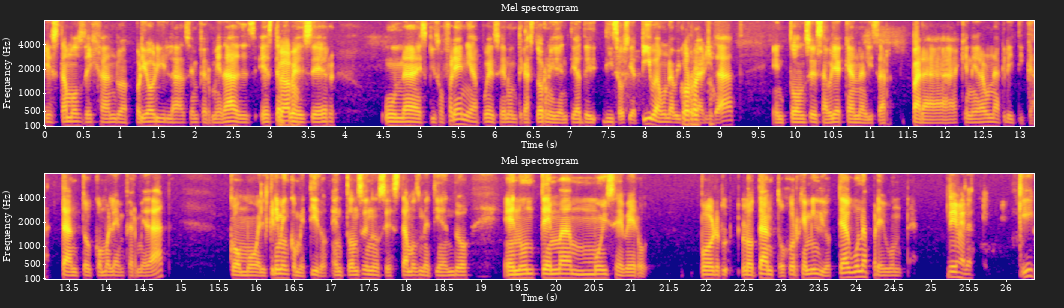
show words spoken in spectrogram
estamos dejando a priori las enfermedades. Esta puede ser una esquizofrenia, puede ser un trastorno de identidad disociativa, una bipolaridad. Entonces habría que analizar para generar una crítica, tanto como la enfermedad como el crimen cometido. Entonces nos estamos metiendo en un tema muy severo. Por lo tanto, Jorge Emilio, te hago una pregunta. Dímele. ¿Y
